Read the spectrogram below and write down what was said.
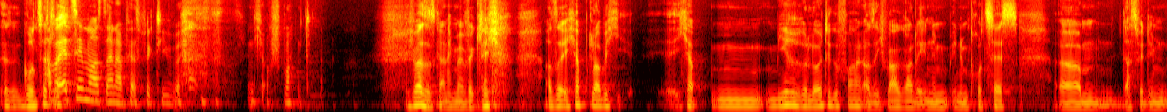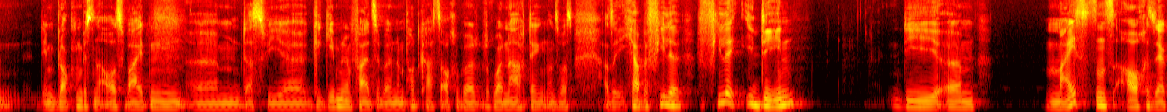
Äh, grundsätzlich. Aber erzähl mal aus deiner Perspektive. finde ich auch spannend. Ich weiß es gar nicht mehr wirklich. Also ich habe, glaube ich, ich habe mehrere Leute gefragt. Also ich war gerade in dem, in dem Prozess, ähm, dass wir den, den Blog ein bisschen ausweiten, ähm, dass wir gegebenenfalls über einen Podcast auch über, darüber nachdenken und sowas. Also ich habe viele, viele Ideen, die ähm, meistens auch sehr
